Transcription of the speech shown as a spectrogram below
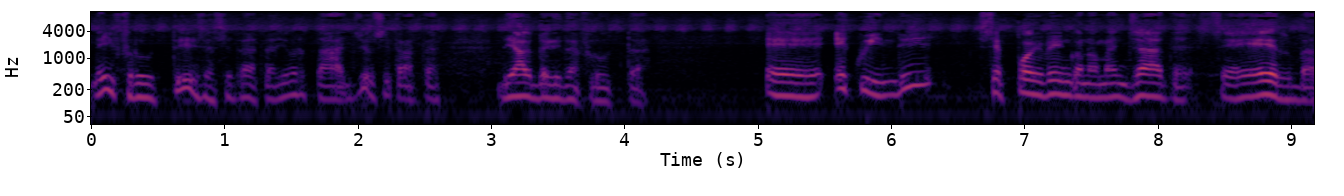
nei frutti se si tratta di ortaggi o si tratta di alberi da frutta. E, e quindi se poi vengono mangiate, se è erba,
